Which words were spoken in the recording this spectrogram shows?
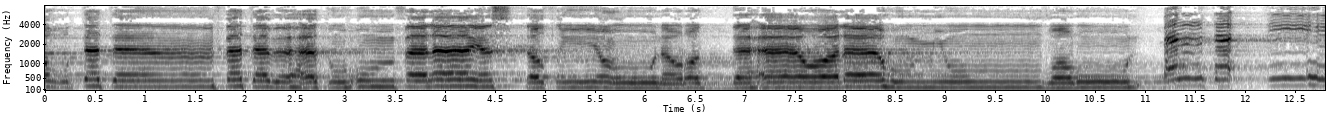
بغتة فتبهتهم فلا يستطيعون ردها ولا هم ينظرون بل تأتيهم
